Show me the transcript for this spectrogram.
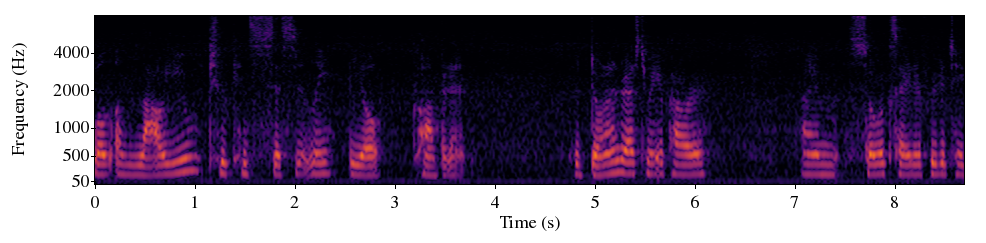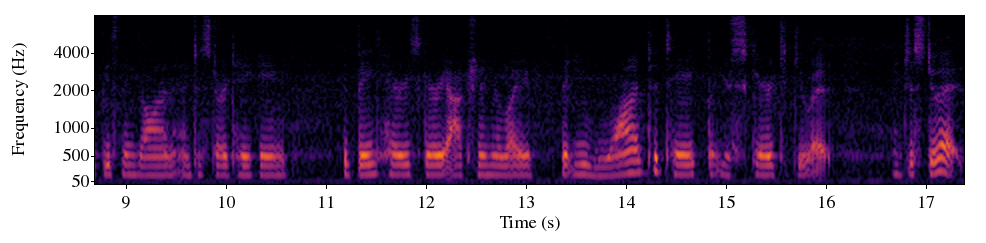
will allow you to consistently feel confident. So don't underestimate your power. I'm so excited for you to take these things on and to start taking the big, hairy, scary action in your life that you want to take, but you're scared to do it. And just do it.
